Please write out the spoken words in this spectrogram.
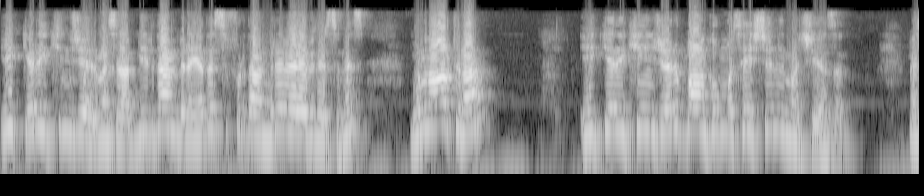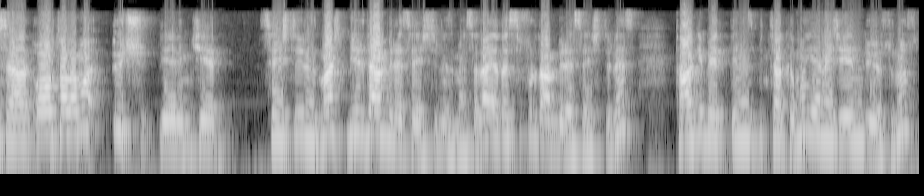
ilk yarı ikinci yarı mesela birden bire ya da sıfırdan bire verebilirsiniz. Bunun altına ilk yarı ikinci yarı banko seçtiğiniz maçı yazın. Mesela ortalama 3 diyelim ki seçtiğiniz maç birden bire seçtiniz mesela ya da sıfırdan bire seçtiniz. Takip ettiğiniz bir takımı yeneceğini diyorsunuz.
